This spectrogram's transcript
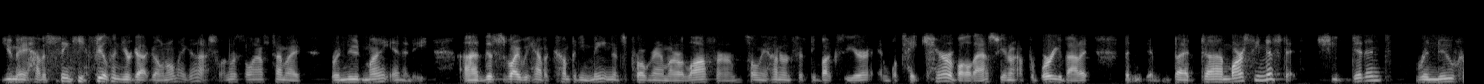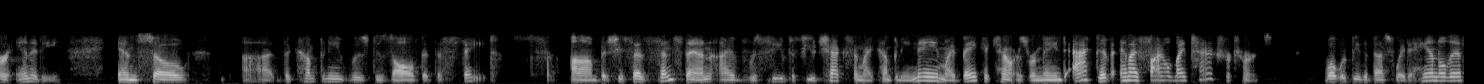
you may have a sinking feeling in your gut going, oh my gosh, when was the last time I renewed my entity? Uh, this is why we have a company maintenance program at our law firm. It's only 150 bucks a year, and we'll take care of all that, so you don't have to worry about it. But but uh, Marcy missed it. She didn't renew her entity, and so uh, the company was dissolved at the state. Um, but she says, since then, I've received a few checks in my company name, my bank account has remained active, and I filed my tax returns. What would be the best way to handle this?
